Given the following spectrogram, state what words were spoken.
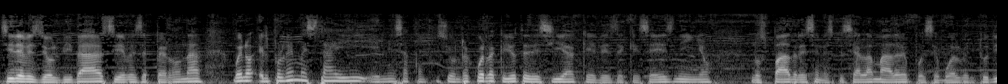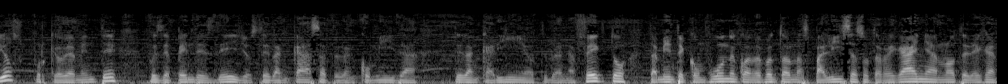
si debes de olvidar, si debes de perdonar. Bueno, el problema está ahí en esa confusión. Recuerda que yo te decía que desde que se es niño, los padres, en especial la madre, pues se vuelven tu Dios, porque obviamente pues dependes de ellos, te dan casa, te dan comida, te dan cariño, te dan afecto, también te confunden cuando de pronto dan unas palizas o te regañan, no te dejan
